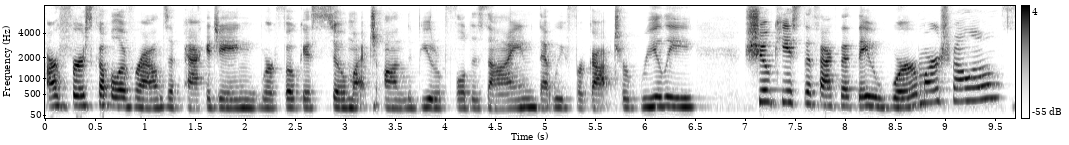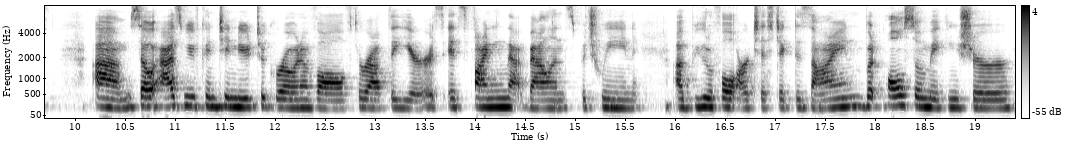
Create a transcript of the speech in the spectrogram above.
our first couple of rounds of packaging were focused so much on the beautiful design that we forgot to really showcase the fact that they were marshmallows. Um, so, as we've continued to grow and evolve throughout the years, it's finding that balance between a beautiful artistic design, but also making sure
